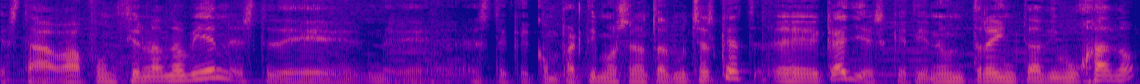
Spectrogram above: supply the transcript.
estaba funcionando bien, este, de, de- este que compartimos en otras muchas ca- eh, calles, que tiene un 30 dibujado.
